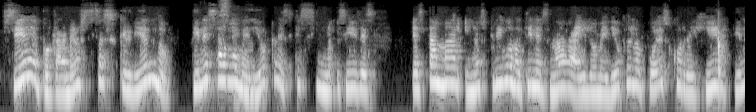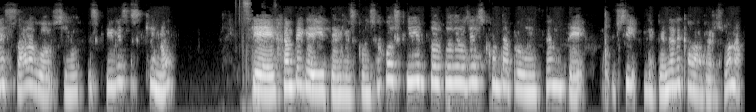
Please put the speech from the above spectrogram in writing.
sigue, porque al menos estás escribiendo. Tienes algo mediocre, es que si, no, si dices, está mal y no escribo, no tienes nada, y lo mediocre lo puedes corregir, tienes algo, si no escribes es que no. Que hay gente que dice, les consejo escribir todos los días contraproducente. Sí, depende de cada persona.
